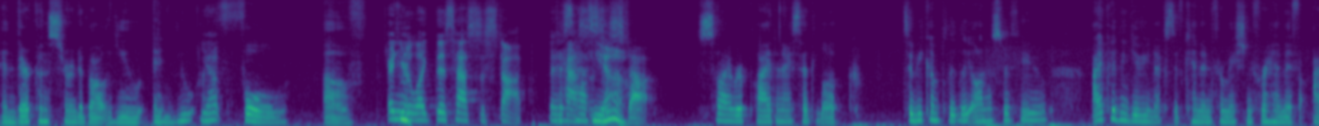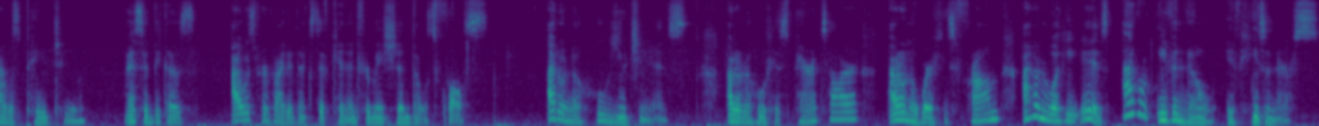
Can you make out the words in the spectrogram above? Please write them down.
and they're concerned about you and you are Yep. full of And you're like, this has to stop. It this has has to. to Yeah. stop. So I replied and I said, Look, to be completely honest with you, I couldn't give you next of kin information for him if I was paid to. I said, Because I was provided next of kin information that was false. I don't know who Eugene is. I don't know who his parents are. I don't know where he's from. I don't know what he is. I don't even know if he's a nurse.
